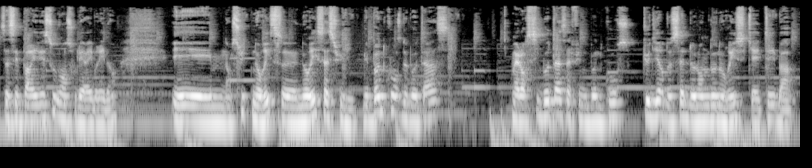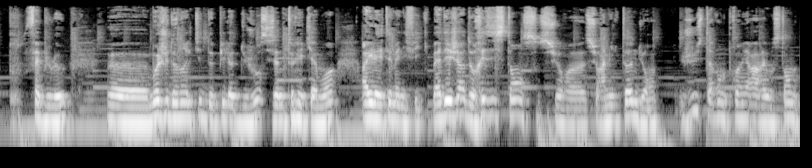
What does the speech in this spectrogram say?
Ça s'est pas arrivé souvent sous l'air hybride. Hein. Et euh, ensuite, Norris, Norris a suivi. Mais bonne course de Bottas. Mais alors, si Bottas a fait une bonne course, que dire de celle de Lando Norris qui a été bah, fabuleux moi, je lui donnerais le titre de pilote du jour si ça ne tenait qu'à moi. Ah, il a été magnifique. Bah, déjà, de résistance sur, sur Hamilton durant juste avant le premier arrêt au stand,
